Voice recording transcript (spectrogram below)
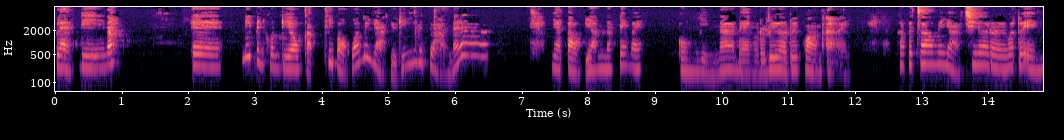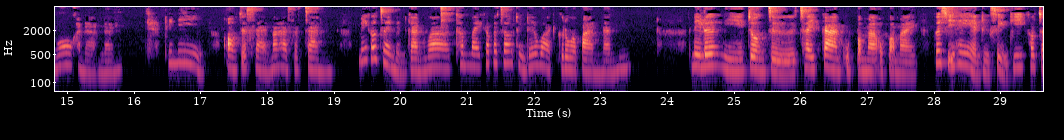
แปลกดีนะ เอ นี่เป็นคนเดียวกับที่บอกว่าไม่อยากอยู่ที่นี่หรือเปล่านะ อย่าตอกย้ำนักได้ไหม องค์หญิงหน้าแดงเรื่อด้วยความอาย ข้าพเจ้าไม่อยากเชื่อเลยว่าตัวเองโง่ขนาดนั้น ที่นี่ออกจะแสนมหัศจรรย์ ไม่เข้าใจเหมือนกันว่าทำไมข้าพเจ้าถึงได้หวาดกลัวปานนั้น ในเรื่องนี้จวงจือใช้การอุปมาอุปไมยเพื่อชี้ให้เห็นถึงสิ่งที่เข้าใจ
